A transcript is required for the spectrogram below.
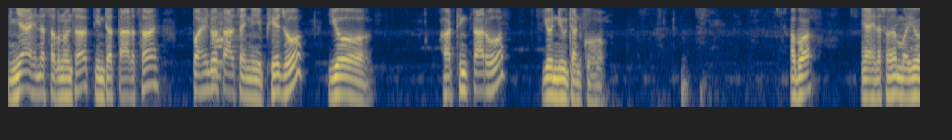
यहाँ हेर्न सक्नुहुन्छ तिनवटा तार छ। पहिलो तार चाहिँ नि फेज हो यो अर्थिङ तार हो यो न्युटनको हो। अब यहाँ हेर्न सक्नुहुन्छ म यो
